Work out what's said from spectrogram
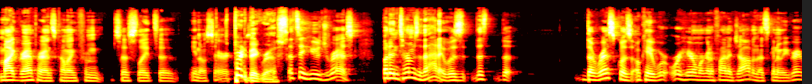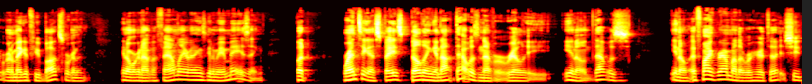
my grandparents coming from Sicily to, you know, Syracuse. Pretty big risk. That's a huge risk. But in terms of that, it was the the the risk was okay. We're we're here and we're gonna find a job and that's gonna be great. We're gonna make a few bucks. We're gonna you know we're gonna have a family. Everything's gonna be amazing. But renting a space, building it out, that was never really you know that was you know if my grandmother were here today, she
